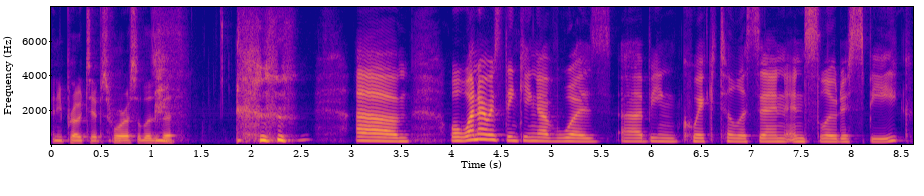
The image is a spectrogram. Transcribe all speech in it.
Any pro tips for us, Elizabeth? Um, well, one I was thinking of was uh, being quick to listen and slow to speak.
